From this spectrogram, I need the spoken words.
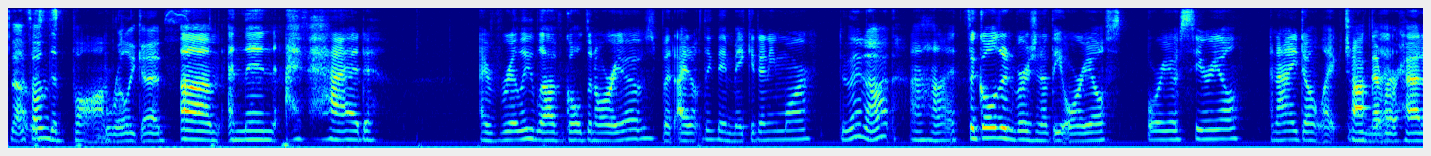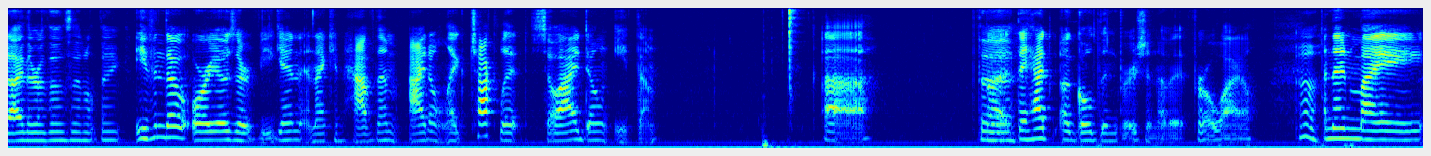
that That was sounds the bomb. really good. Um, and then I've had, I really love Golden Oreos, but I don't think they make it anymore. Do they not? Uh huh. It's the golden version of the Oreo Oreo cereal, and I don't like chocolate. I've never had either of those, I don't think. Even though Oreos are vegan and I can have them, I don't like chocolate, so I don't eat them. Uh, The but they had a golden version of it for a while. Oh. And then my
